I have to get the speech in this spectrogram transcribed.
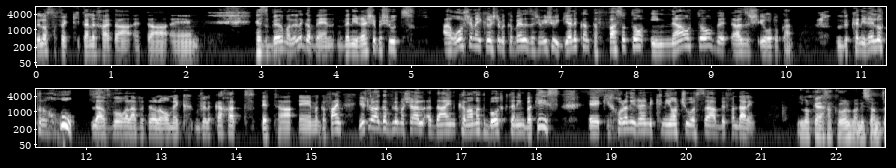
ללא ספק ייתן לך את, ההסבר מלא לגביהן ונראה שפשוט הרושם העיקרי שאתה מקבל זה שמישהו הגיע לכאן תפס אותו עינה אותו ואז השאיר אותו כאן. וכנראה לא טרחו לעבור עליו יותר לעומק ולקחת את המגפיים. יש לו אגב למשל עדיין כמה מטבעות קטנים בכיס, אה, ככל הנראה מקניות שהוא עשה בפנדלים. לוקח הכל ואני שם את.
